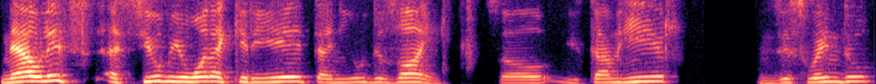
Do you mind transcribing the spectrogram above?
Now let's assume you want to create a new design. So you come here in this window,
